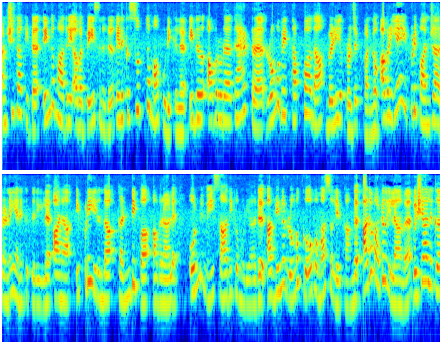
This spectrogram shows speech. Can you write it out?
அன்ஷிதா கிட்ட இந்த மாதிரி அவர் பேசினது எனக்கு சுத்தமா பிடிக்கல. இது அவரோட கேரக்டரை ரொம்பவே தப்பா தான் வெளியே ப்ரொஜெக்ட் பண்ணும். அவர் ஏன் இப்படி பண்றாருன்னு எனக்கு தெரியல. ஆனா இப்படி இருந்தா கண்டிப்பா அவரால ஒண்ணுமே சாதிக்க முடியாது அப்படின்னு ரொம்ப கோபமா சொல்லிருக்காங்க அது மட்டும் இல்லாம விஷாலுக்கு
